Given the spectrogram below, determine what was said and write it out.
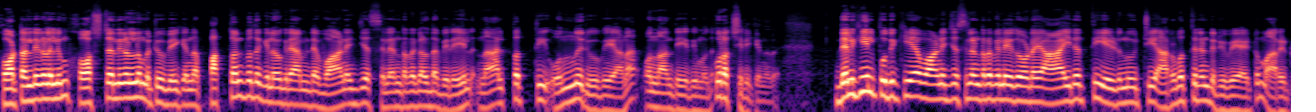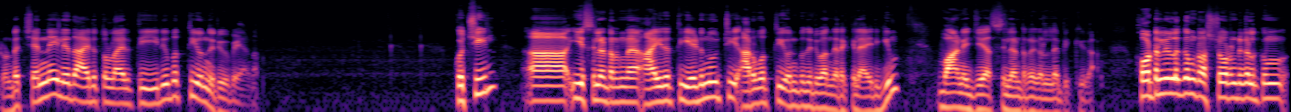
ഹോട്ടലുകളിലും ഹോസ്റ്റലുകളിലും മറ്റും ഉപയോഗിക്കുന്ന പത്തൊൻപത് കിലോഗ്രാമിന്റെ വാണിജ്യ സിലിണ്ടറുകളുടെ വിലയിൽ നാൽപ്പത്തി ഒന്ന് രൂപയാണ് ഒന്നാം തീയതി മുതൽ കുറച്ചിരിക്കുന്നത്. ഡൽഹിയിൽ പുതുക്കിയ വാണിജ്യ സിലിണ്ടർ വില ഇതോടെ ആയിരത്തി എഴുന്നൂറ്റി അറുപത്തിരണ്ട് രൂപയായിട്ട് മാറിയിട്ടുണ്ട്. ചെന്നൈയിൽ ഇത് ആയിരത്തി തൊള്ളായിരത്തി ഇരുപത്തിയൊന്ന് രൂപയാണ്. കൊച്ചിയിൽ ഈ സിലിണ്ടറിന് ആയിരത്തി എഴുന്നൂറ്റി അറുപത്തി ഒൻപത് രൂപ നിരക്കിലായിരിക്കും വാണിജ്യ സിലിണ്ടറുകൾ ലഭിക്കുക. ഹോട്ടലുകൾക്കും റെസ്റ്റോറന്റുകൾക്കും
